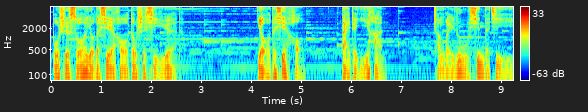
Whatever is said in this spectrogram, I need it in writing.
不是所有的邂逅都是喜悦的。有的邂逅，带着遗憾，成为入心的记忆。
